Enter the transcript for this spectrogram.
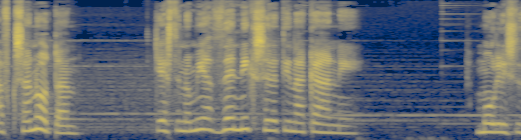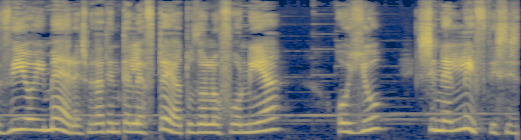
αυξανόταν και η αστυνομία δεν ήξερε τι να κάνει. Μόλις δύο ημέρες μετά την τελευταία του δολοφονία, ο Γιου συνελήφθη στις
